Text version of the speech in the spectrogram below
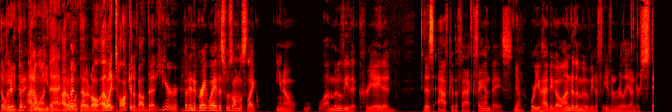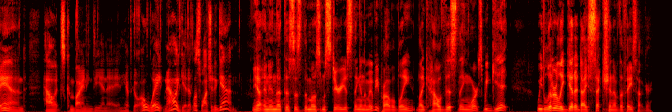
Don't But it- need but that. it- I don't want need it. that. I don't But- want that at all. I like it- talking about that here. But in a great way, this was almost like, you know, a movie that created this after the fact fan base Yeah. where you had to go under the movie to f- even really understand how it's combining DNA. And you have to go, oh, wait, now I get it. Let's watch it again. Yeah, and in that this is the most mysterious thing in the movie, probably like how this thing works. We get, we literally get a dissection of the face hugger.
